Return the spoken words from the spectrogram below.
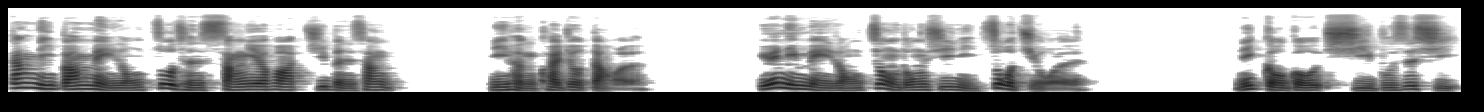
当你把美容做成商业化，基本上你很快就倒了。因为你美容这种东西，你做久了，你狗狗洗不是洗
